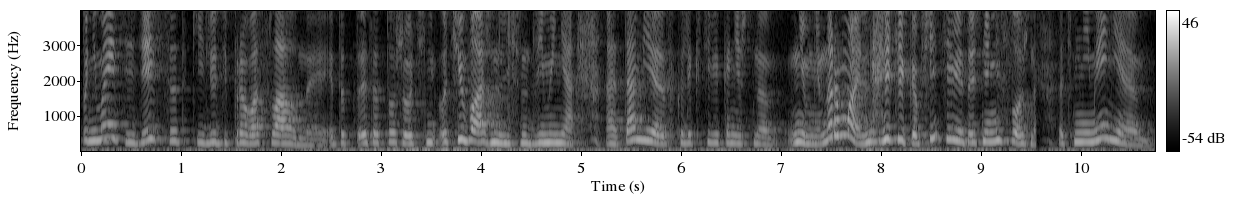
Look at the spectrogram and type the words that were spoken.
Понимаете, здесь все-таки люди православные. Это, это тоже очень, очень важно лично для меня. А там я в коллективе, конечно, не, мне нормально, человек общительный, то есть мне не сложно. Но тем не менее,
